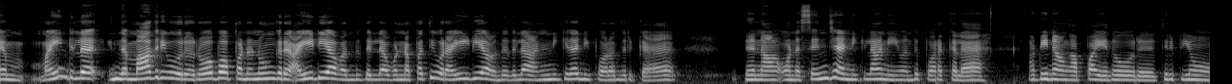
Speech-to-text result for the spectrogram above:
என் மைண்டில் இந்த மாதிரி ஒரு ரோபோ பண்ணணுங்கிற ஐடியா வந்ததில்லை. உன்னை பற்றி ஒரு ஐடியா வந்ததில்லை. அன்றைக்கி தான் நீ பிறந்திருக்க. நான் உன்னை செஞ்ச அன்றைக்கெலாம் நீ வந்து பிறக்கலை. அப்படின்னு அவங்க அப்பா ஏதோ ஒரு திருப்பியும்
